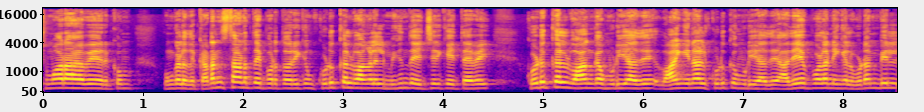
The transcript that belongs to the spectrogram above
சுமாராகவே இருக்கும். உங்களது கடன் ஸ்தானத்தை பொறுத்த வரைக்கும் கொடுக்கல் வாங்கலில் மிகுந்த எச்சரிக்கை தேவை. கொடுக்கல் வாங்க முடியாது. வாங்கினால் கொடுக்க முடியாது. அதே போல் நீங்கள் உடம்பில்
